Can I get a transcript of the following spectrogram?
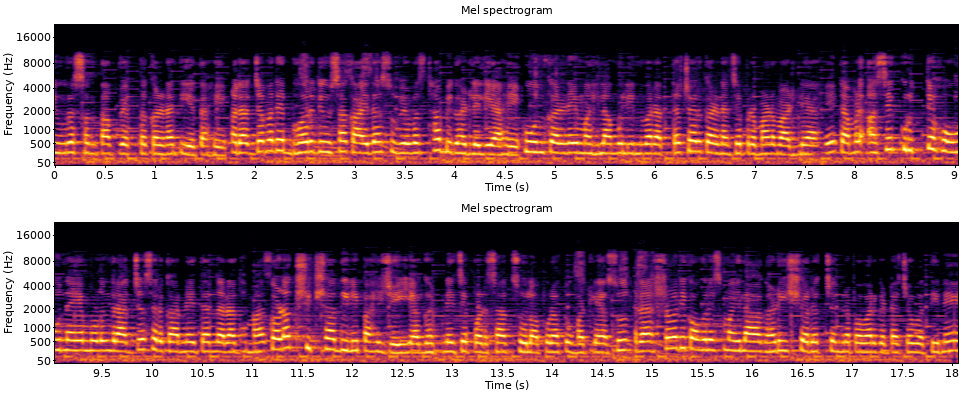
तीव्र संताप व्यक्त करण्यात येत आहे. राज्यामध्ये भर दिवसा कायदा सुव्यवस्था बिघडलेली आहे. खून करणे महिला मुलींवर अत्याचार करण्याचे प्रमाण वाढले आहे. त्यामुळे असे कृत्य होऊ नये म्हणून राज्य सरकारने त्या नराधमास कडक शिक्षा दिली पाहिजे. या घटनेचे पडसाद सोलापुरात उमटले असून राष्ट्रवादी काँग्रेस महिला आघाडी शरदचंद्र पवार गटाच्या वतीने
